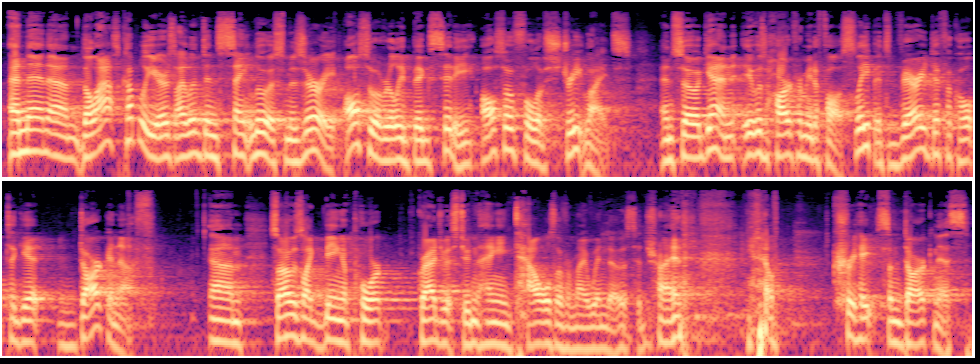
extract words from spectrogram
And then um, the last couple of years, I lived in St. Louis, Missouri, also a really big city, also full of streetlights. And so, again, it was hard for me to fall asleep. It's very difficult to get dark enough. Um, so I was like being a poor graduate student, hanging towels over my windows to try and, you know, create some darkness.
